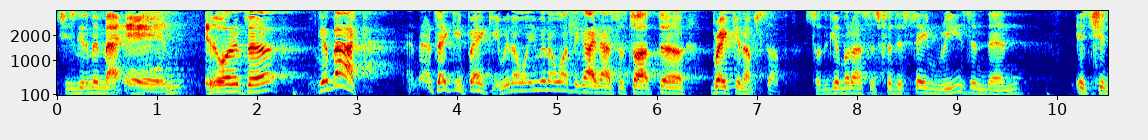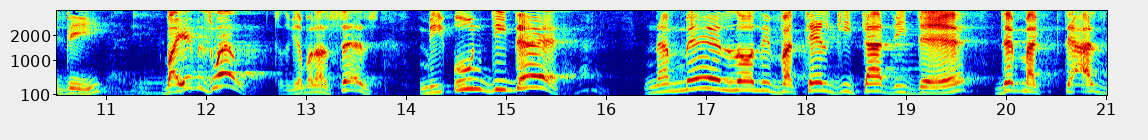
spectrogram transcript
She's going to be ma'in in order to get back. And that's hanky panky. We don't, want- we don't want the guy now to start uh, breaking up stuff. So the Gemara says, for the same reason, then it should be by him as well. So the Gemara says, mi'un dideh. נמר לא לבטל גיטה דידה, אז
